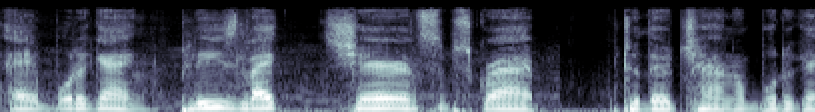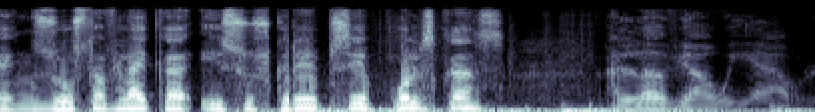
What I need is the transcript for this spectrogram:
Hey, Buddha Gang, please like, share, and subscribe to their channel, Buddha Gang. Zostaw lajka i subskrypcję, Polskas. I love y'all. We out.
